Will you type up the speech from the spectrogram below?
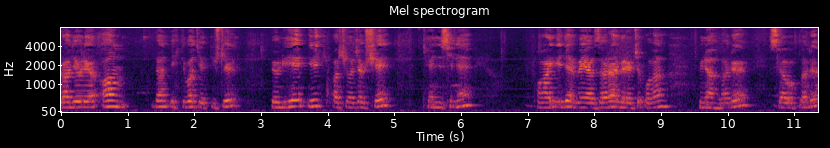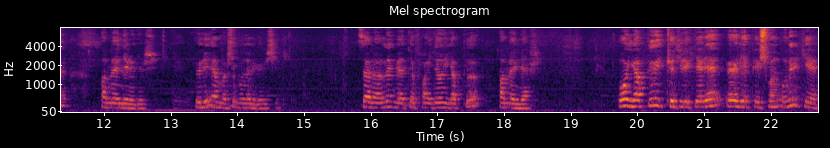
radyoya andan iktibat etmiştir. Ölüye ilk açılacak şey kendisine faide veya zarar verecek olan günahları, sevapları, amelleridir. Ölü en başta bunları görecek. Zararlı veya da faydalı yaptığı ameller. O yaptığı kötülüklere öyle pişman olur ki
